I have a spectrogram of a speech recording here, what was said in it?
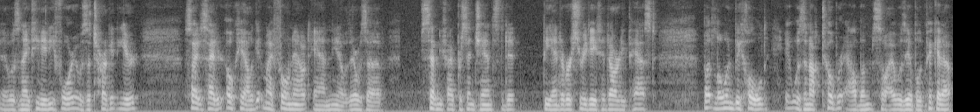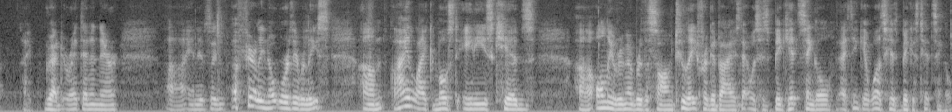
it was 1984. It was a target year. So I decided, okay, I'll get my phone out. And, you know, there was a 75% chance that it, the anniversary date had already passed. But lo and behold, it was an October album, so I was able to pick it up. I grabbed it right then and there uh, and it's a, fairly noteworthy release. Um, I, like most 80s kids, uh, only remember the song Too Late for Goodbyes. That was his big hit single. I think it was his biggest hit single.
